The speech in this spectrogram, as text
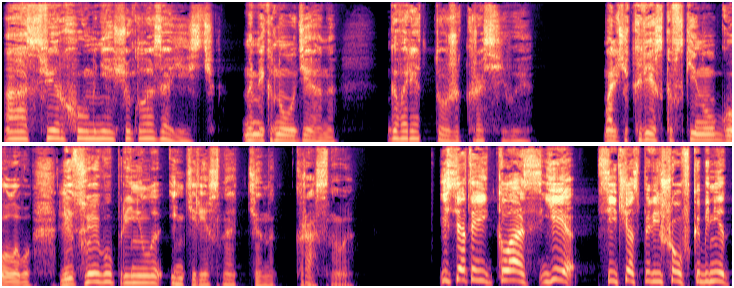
«А сверху у меня еще глаза есть», — намекнула Диана. «Говорят, тоже красивые». Мальчик резко вскинул голову. Лицо его приняло интересный оттенок красного. «Десятый класс Е сейчас перешел в кабинет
